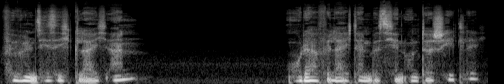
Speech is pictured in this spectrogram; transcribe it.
Fühlen sie sich gleich an? Oder vielleicht ein bisschen unterschiedlich?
